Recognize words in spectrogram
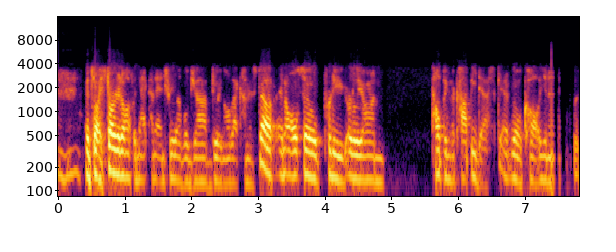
Mm-hmm. And so I started off in that kind of entry level job, doing all that kind of stuff, and also pretty early on, helping the copy desk at roll call. You know,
